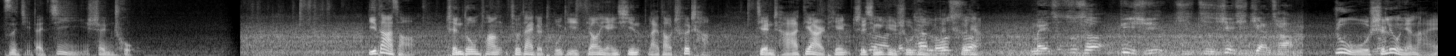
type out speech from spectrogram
自己的记忆深处。一大早，陈东方就带着徒弟刁延新来到车厂，检查第二天执行运输任务的车辆。每次出车必须仔仔细去检查。入伍十六年来，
